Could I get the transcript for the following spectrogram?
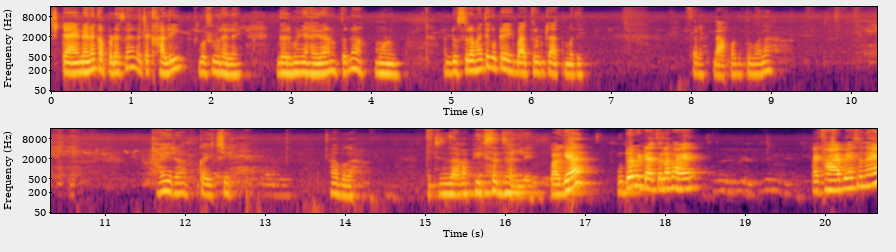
स्टँड आहे ना कपड्याचा त्याच्याखाली बसून राहिला आहे गरमीने हैराण होतं ना म्हणून. आणि दुसरा माहिती आहे कुठे आहे? बाथरूमच्या आतमध्ये. चला दाखवते तुम्हाला. हाय रा कायची हा बघा त्याची जागा फिक्सच झालेली आहे. बाग्या उठं बेटा चला बाहेर. काय खाया प्यायचं नाही?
